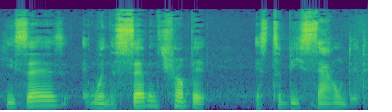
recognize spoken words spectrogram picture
He says when the seventh trumpet is to be sounded,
